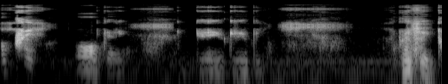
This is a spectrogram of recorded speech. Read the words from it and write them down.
Sí. Ok. Ok, ok, ok. Perfecto.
